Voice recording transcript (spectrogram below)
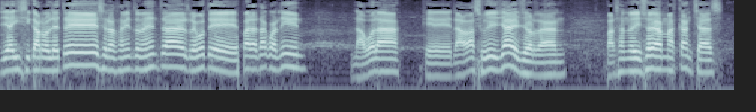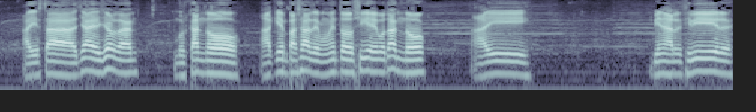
Jaycee Carroll de tres. El lanzamiento no entra. El rebote es para Taquandín. La bola que la va a subir ya el Jordan. Pasando Isoya en más canchas. Ahí está el Jordan. Buscando a quién pasar. De momento sigue votando. Ahí viene a recibir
